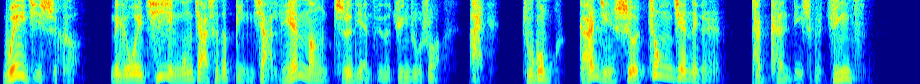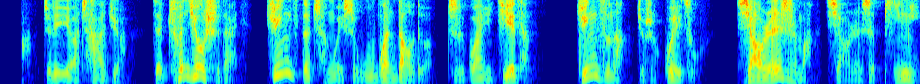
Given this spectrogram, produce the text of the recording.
危急时刻，那个为齐景公驾车的丙下连忙指点自己的君主说：“哎。”主公，赶紧射中间那个人，他肯定是个君子，啊！这里也要插一句啊，在春秋时代，君子的称谓是无关道德，只关于阶层。君子呢，就是贵族；小人是什么？小人是平民。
